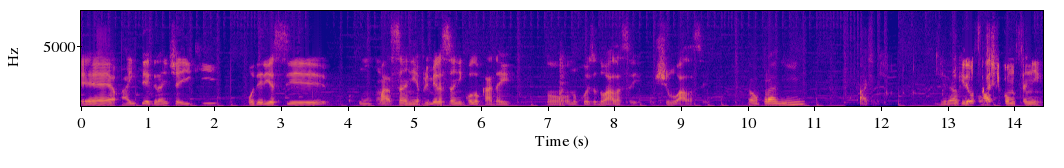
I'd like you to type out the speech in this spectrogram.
é a integrante aí que poderia ser uma Sunny, a primeira Sunny colocada aí no, no coisa do Wallace aí, no estilo Wallace aí. Então, pra mim, Sasuke. Direto eu queria o Sasuke como Sunny.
